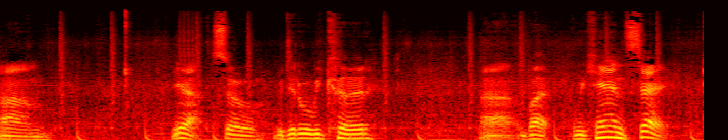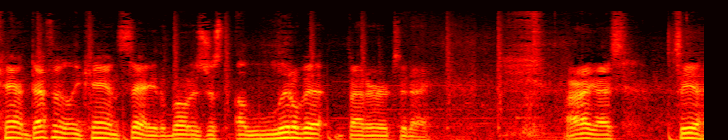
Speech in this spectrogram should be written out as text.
Um, yeah, so we did what we could, uh, but we can say, can't definitely can say the boat is just a little bit better today. All right, guys, see ya.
